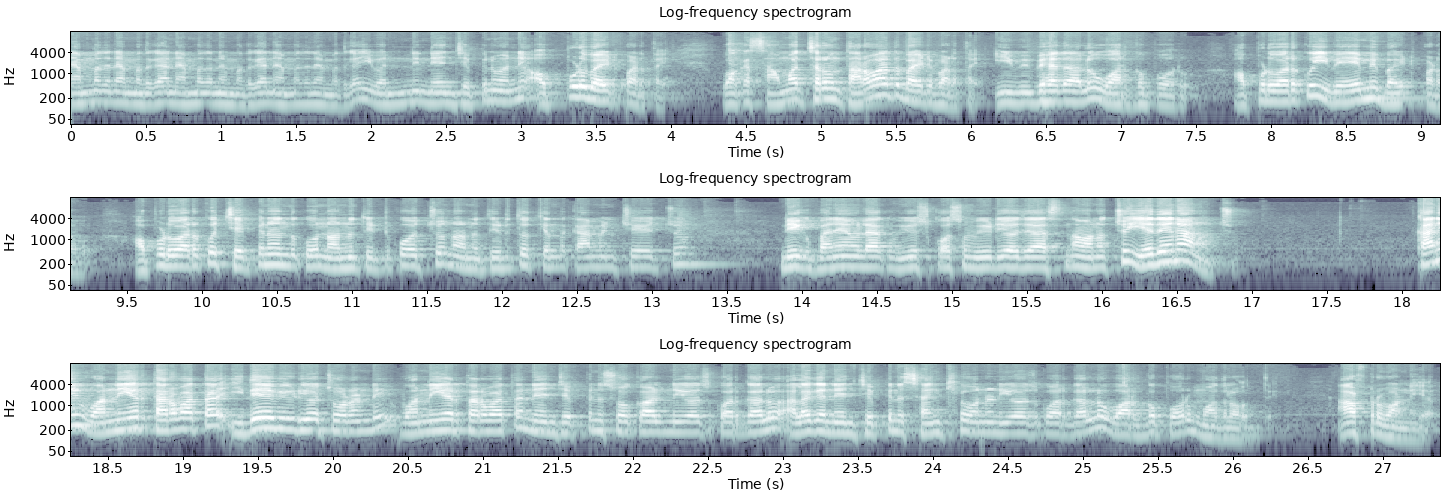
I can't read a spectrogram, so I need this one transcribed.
నెమ్మది నెమ్మదిగా నెమ్మది నెమ్మదిగా నెమ్మది నెమ్మదిగా ఇవన్నీ నేను చెప్పినవన్నీ అప్పుడు బయటపడతాయి. ఒక సంవత్సరం తర్వాత బయటపడతాయి. ఈ విభేదాలు వర్గపోరు. అప్పుడు వరకు ఇవేమీ బయటపడవు. అప్పుడు వరకు చెప్పినందుకు నన్ను తిట్టుకోవచ్చు నన్ను తిడుతూ కింద కామెంట్ చేయొచ్చు నీకు పని లేక వ్యూస్ కోసం వీడియో చేస్తున్నావు అనొచ్చు ఏదైనా అనొచ్చు. కానీ వన్ ఇయర్ తర్వాత ఇదే వీడియో చూడండి. వన్ ఇయర్ తర్వాత నేను చెప్పిన సోకాల్ నియోజకవర్గాలు అలాగే నేను చెప్పిన సంఖ్య ఉన్న నియోజకవర్గాల్లో వర్గపోరు మొదలవుద్ది. ఆఫ్టర్ వన్ ఇయర్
